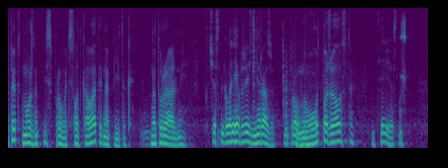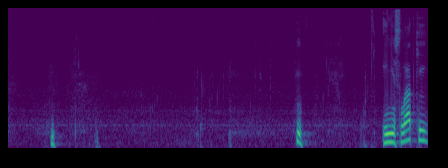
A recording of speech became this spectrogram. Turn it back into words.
Вот этот можно испробовать, сладковатый напиток, натуральный. Честно говоря, я в жизни ни разу не пробовал. Ну вот, пожалуйста. Интересно. Хм. И не сладкий,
